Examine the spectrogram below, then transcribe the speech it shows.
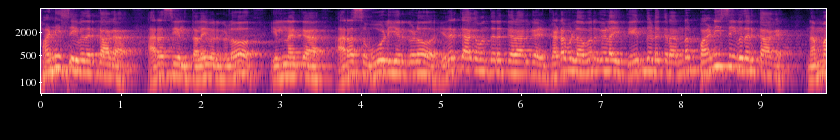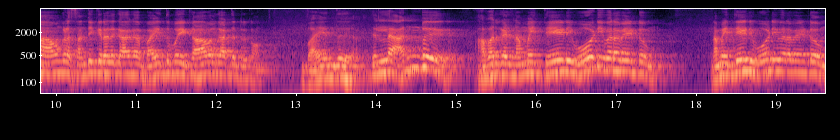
பணி செய்வதற்காக அரசியல் தலைவர்களோ இல்லைனாக்கா அரசு ஊழியர்களோ எதற்காக வந்திருக்கிறார்கள்? கடவுள் அவர்களை தேர்ந்தெடுக்கிறார்கள் பணி செய்வதற்காக. நம்ம அவங்கள சந்திக்கிறதுக்காக பயந்து போய் காவல் காத்துட்டு இருக்கோம். பயந்து அதில் அன்பு. அவர்கள் நம்மை தேடி ஓடி வர வேண்டும். நம்மை தேடி ஓடி வர வேண்டும்.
